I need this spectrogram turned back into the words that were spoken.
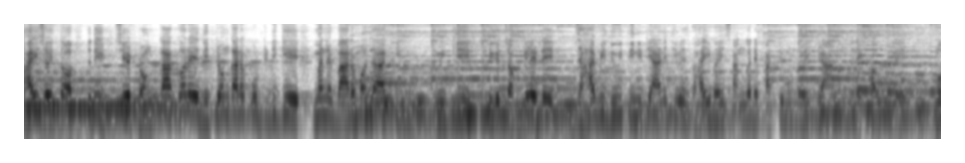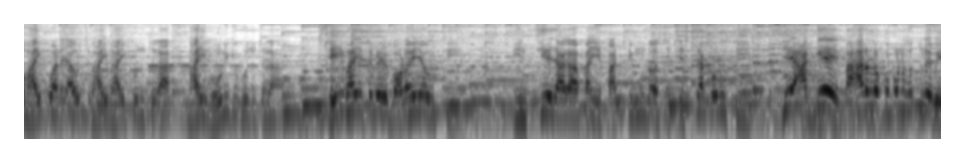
ଭାଇ ସହିତ ଯଦି ସିଏ ଟଙ୍କା କରେ ଦୁଇ ଟଙ୍କାର କେଉଁଠି ଟିକେ ମାନେ ବାରମଜା କି କି ଟିକେ ଚକୋଲେଟ୍ ଯାହା ବି ଦୁଇ ତିନିଟି ଆଣିଥିବେ ଭାଇ ଭାଇ ସାଙ୍ଗରେ ପାଟିମୁଣ୍ଡ ହେଇକି ଆନନ୍ଦରେ ଖାଉଥିଲେ ମୋ ଭାଇ କୁଆଡ଼େ ଯାଉଛି ଭାଇ ଭାଇ ଖୋଜୁଥିଲା ଭାଇ ଭଉଣୀକୁ ଖୋଜୁଥିଲା ସେଇ ଭାଇ ଯେତେବେଳେ ବଡ଼ ହେଇଯାଉଛି ଇଞ୍ଚିଏ ଜାଗା ପାଇଁ ପାଟିମୁଣ୍ଡ ସେ ଚେଷ୍ଟା କରୁଛି ସିଏ ଆଗେ ବାହାର ଲୋକ କ'ଣ ଶତ୍ରୁ ହେବେ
